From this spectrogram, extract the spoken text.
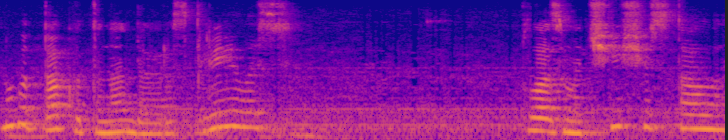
Ну вот так вот она, да, расклеилась. Плазма чище стала.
